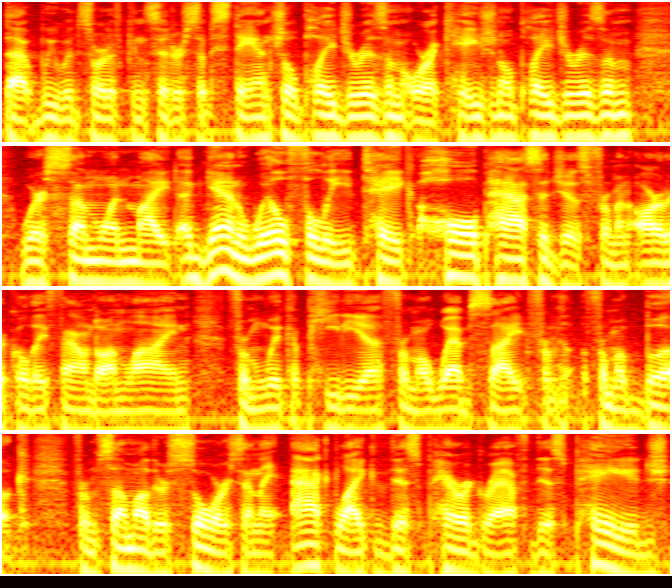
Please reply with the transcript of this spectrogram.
that we would sort of consider substantial plagiarism or occasional plagiarism, where someone might, again, willfully take whole passages from an article they found online, from Wikipedia, from a website, from, from a book, from some other source, and they act like this paragraph, this page,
